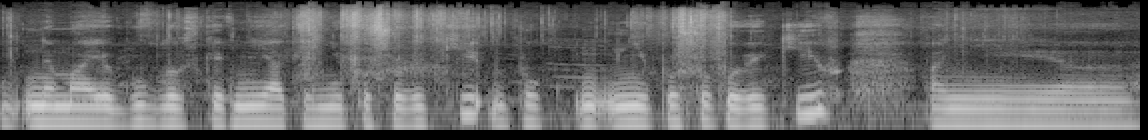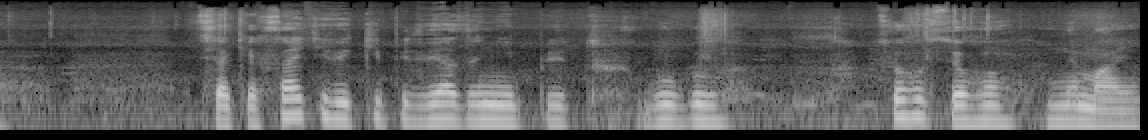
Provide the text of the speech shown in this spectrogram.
немає гугловських ніяких ні пошуковиків, ні пошуковиків, ані е, всяких сайтів, які підв'язані під Google. Цього всього немає.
